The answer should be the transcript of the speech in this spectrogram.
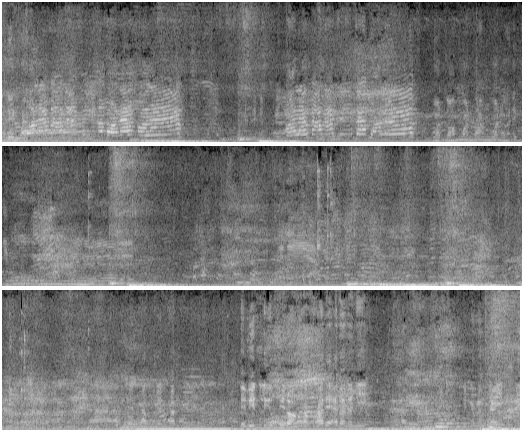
บเลยครัอบลำมาเอาน้ำฟรีค่ะหมอลำหมอลำหมอลำมาเอาน้ำฟรีจ้าหมอลำขวดสองขวดสามขวดเราก็จะกินครับเชิญครับเดวินลืมพี่น้องครับค้าได้อันนั้นอันนี้เป็นกำลังใจให้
